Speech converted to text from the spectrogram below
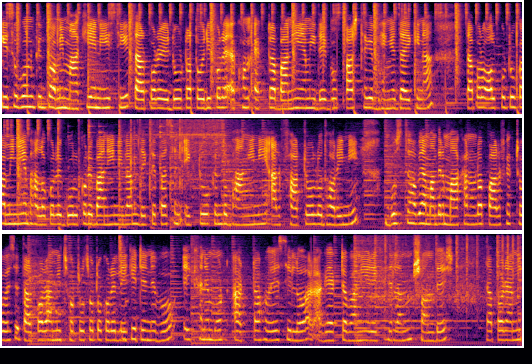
কিছুক্ষণ কিন্তু আমি মাখিয়ে নিয়েছি। তারপরে ডোটা তৈরি করে এখন একটা বানিয়ে আমি দেখব পাশ থেকে ভেঙে যায় কিনা। তারপর অল্পটুকু আমি নিয়ে ভালো করে গোল করে বানিয়ে নিলাম। দেখতে পাচ্ছেন, একটুও কিন্তু ভাঙিনি আর ফাটলও ধরেনি। বুঝতে হবে আমাদের মাখানোটা পারফেক্ট হয়েছে। তারপর আমি ছোট ছোট করে কেটে নেব। এইখানে মোট আটটা হয়েছিল আর আগে একটা বানিয়ে রেখে দিলাম সন্দেশ। তারপর আমি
